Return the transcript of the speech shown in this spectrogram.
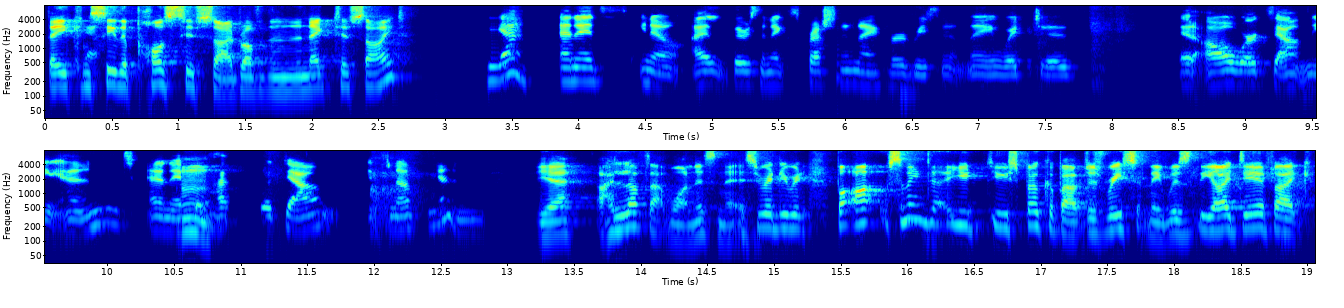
they can Yeah. see the positive side rather than the negative side. Yeah. And it's, you know, I there's an expression I heard recently, which is it all works out in the end. And if Mm. it hasn't worked out, it's not the end. Yeah, I love that one, isn't it? It's really, really. But uh, something that you you spoke about just recently was the idea of like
